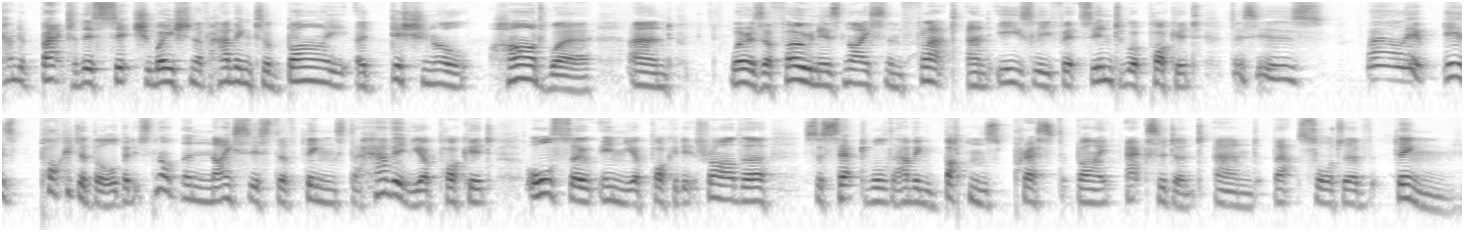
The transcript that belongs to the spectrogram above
kind of back to this situation of having to buy additional hardware and whereas a phone is nice and flat and easily fits into a pocket, this is well, it is pocketable, but it's not the nicest of things to have in your pocket. Also, in your pocket, it's rather susceptible to having buttons pressed by accident and that sort of thing.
